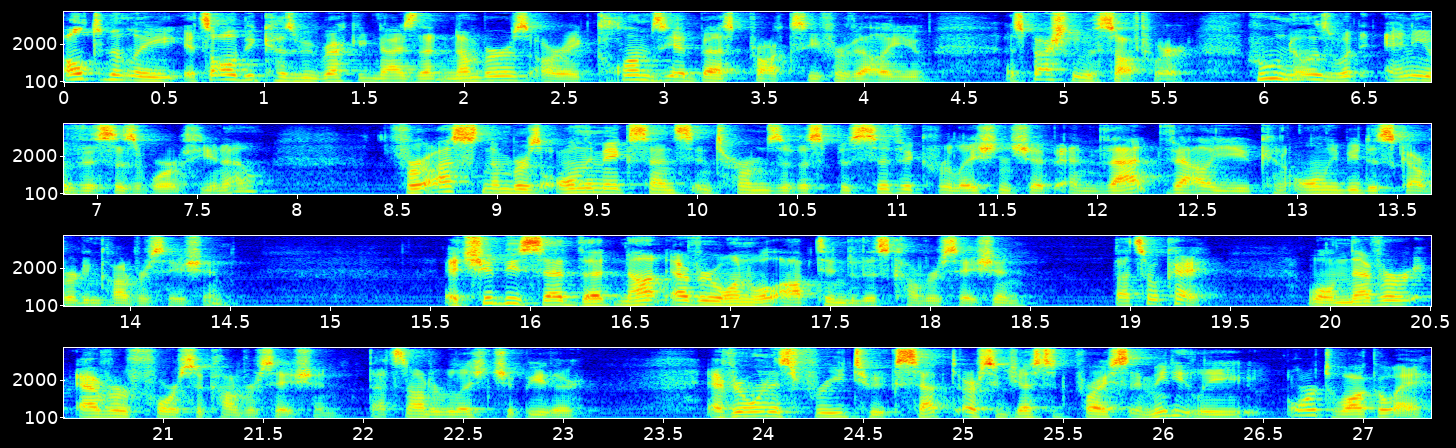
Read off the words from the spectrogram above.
Ultimately, it's all because we recognize that numbers are a clumsy at best proxy for value, especially with software. Who knows what any of this is worth, you know? For us, numbers only make sense in terms of a specific relationship, and that value can only be discovered in conversation. It should be said that not everyone will opt into this conversation. That's okay. We'll never, ever force a conversation. That's not a relationship either. Everyone is free to accept our suggested price immediately or to walk away.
